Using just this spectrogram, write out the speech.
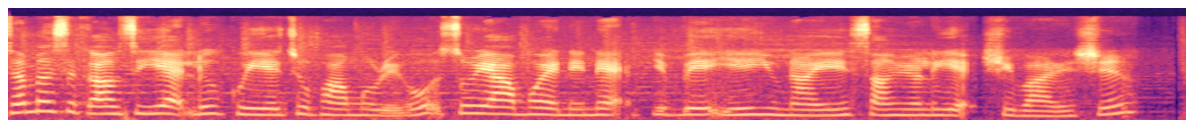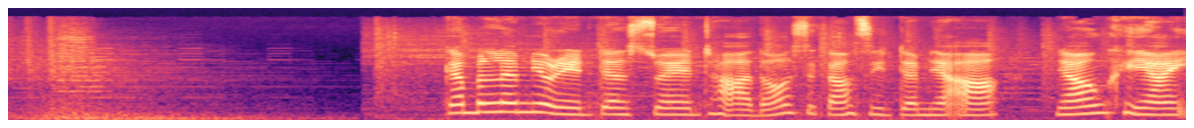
ဂျမတ်စကောင်စီရဲ့လူခွေရေးချိုးဖောက်မှုတွေကိုအစိုးရအဖွဲ့အနေနဲ့အပြစ်ပေးရေးယူနိုင်ရေးဆောင်ရွက်လျက်ရှိပါတယ်ရှင်။ ကမ်ဘလန်မြို့ရင်တက်ဆွဲထားသောစကောင်စီတပ်များအားညောင်းခရိုင်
